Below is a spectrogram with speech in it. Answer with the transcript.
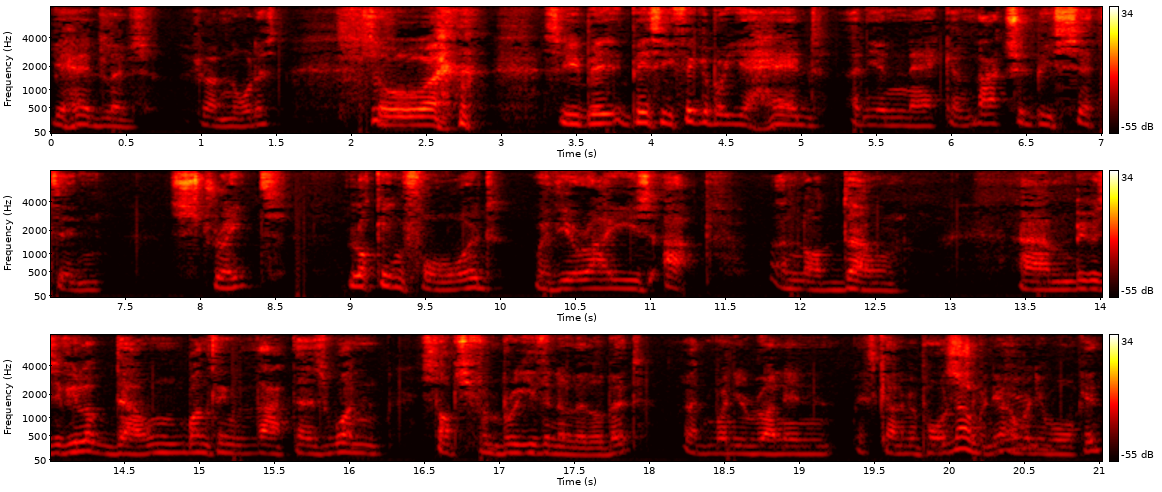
your head lives. If you hadn't noticed, so uh, so you basically think about your head and your neck, and that should be sitting straight, looking forward with your eyes up and not down. Um, because if you look down, one thing that does one stops you from breathing a little bit, and when you're running, it's kind of important. And when you're, when you're walking,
